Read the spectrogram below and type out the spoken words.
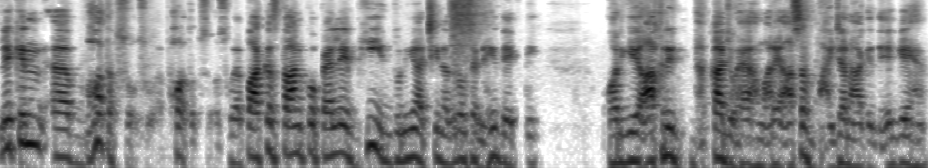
लेकिन बहुत अफसोस हुआ बहुत अफसोस हुआ। पाकिस्तान को पहले भी दुनिया अच्छी नज़रों से नहीं देखती और ये आखिरी धक्का जो है हमारे आसफ भाईजान आके देख गए हैं।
